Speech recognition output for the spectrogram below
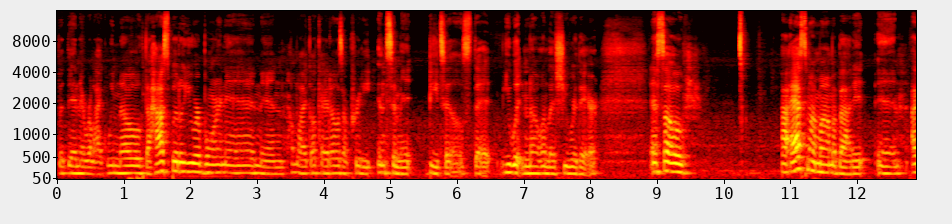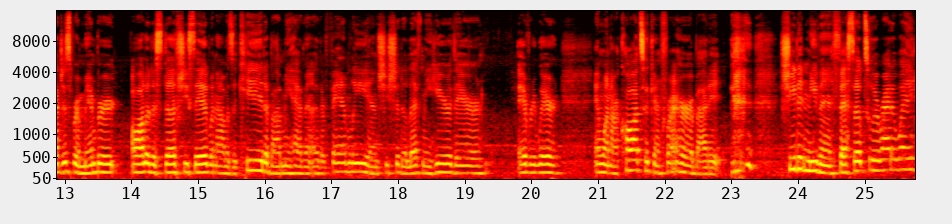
But then they were like, we know the hospital you were born in and I'm like, okay, those are pretty intimate details that you wouldn't know unless you were there. And so I asked my mom about it and I just remembered all of the stuff she said when I was a kid about me having other family and she should have left me here, there, everywhere. And when I called to confront her about it, she didn't even fess up to it right away.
